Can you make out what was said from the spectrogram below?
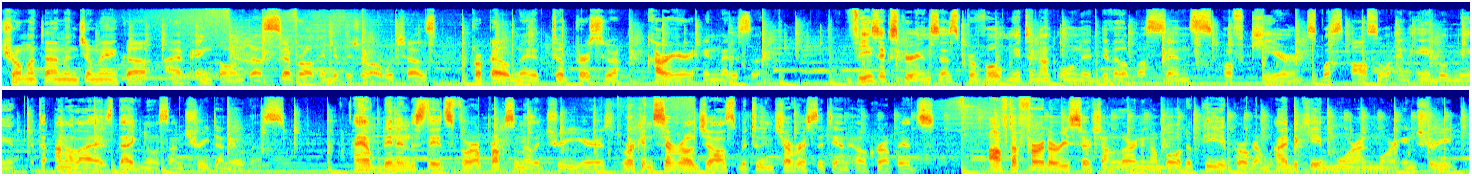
Through my time in Jamaica, I've encountered several individuals which has propelled me to pursue a career in medicine. These experiences provoked me to not only develop a sense of care, but also enabled me to analyze, diagnose, and treat an illness. I have been in the States for approximately three years, working several jobs between Traverse City and Elk Rapids. After further research and learning about the PA program, I became more and more intrigued.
